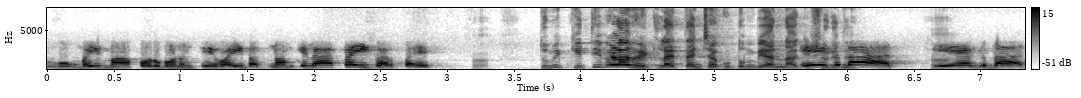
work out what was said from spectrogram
मुंबई महापौर म्हणून तेव्हाही बदनाम केला आताही करतायत. तुम्ही किती वेळा भेटलात त्यांच्या कुटुंबियांना एकदाच एकदाच.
